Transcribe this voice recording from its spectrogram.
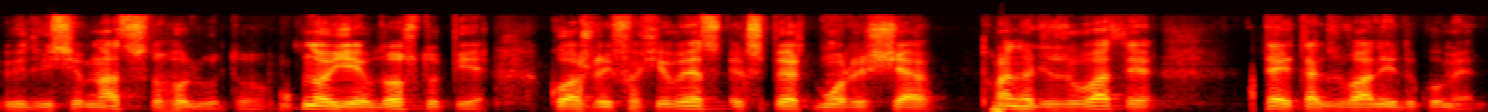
від 18 лютого. Воно є в доступі. Кожний фахівець, експерт може ще проаналізувати цей так званий документ.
